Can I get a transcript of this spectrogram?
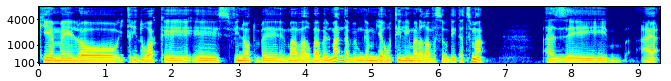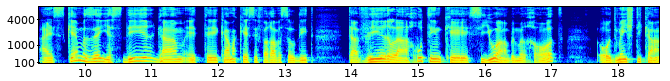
כי הם אה, לא הטרידו רק אה, אה, ספינות במעבר באב אל-מנדב, הם גם ירו טילים על ערב הסעודית עצמה. אז ההסכם הזה יסדיר גם את כמה כסף ערב הסעודית תעביר לחות'ים כסיוע במרכאות, או דמי שתיקה,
